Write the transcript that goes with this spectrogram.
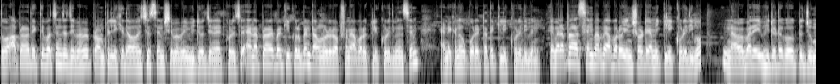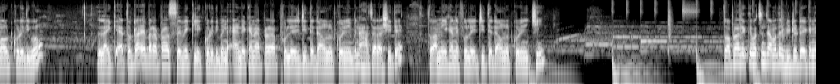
তো আপনারা দেখতে পাচ্ছেন যে যেভাবে প্রম্পটে লিখে দেওয়া হয়েছে সেম সেভাবেই ভিডিও জেনারেট করেছে। অ্যান্ড আপনারা এবার কী করবেন ডাউনলোডের অপশনে আবারও ক্লিক করে দিবেন সেম অ্যান্ড এখানে উপরেরটাতে ক্লিক করে দিবেন। এবার আপনারা সেমভাবে আবারও ইনশর্টে আমি ক্লিক করে দিব। নাও এবার এই ভিডিওটাকেও একটু জুম আউট করে দিব। লাইক এতটা, এবার আপনারা সেভে ক্লিক করে দিবেন। অ্যান্ড এখানে আপনারা ফুল এইচডিতে ডাউনলোড করে নেবেন হাজার আশিতে। তো আমি এখানে ফুল এইচডিতে ডাউনলোড করে নিচ্ছি। তো আপনারা দেখতে পাচ্ছেন যে আমাদের ভিডিওটা এখানে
